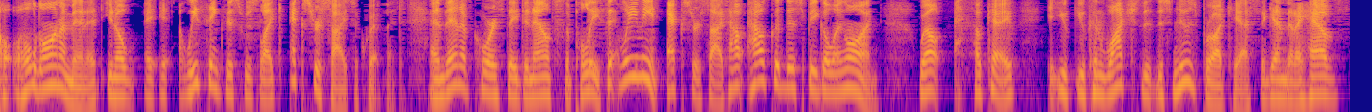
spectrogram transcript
hold on a minute. You know, eh, eh, we think this was like exercise equipment. And then, of course, they denounce the police. What do you mean exercise? How, how could this be going on? Well, okay, you, you can watch the, this news broadcast again that I have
